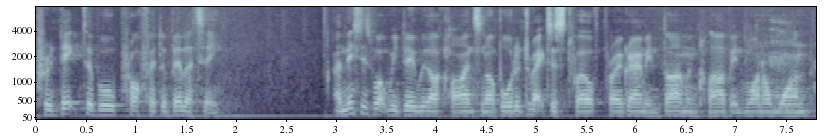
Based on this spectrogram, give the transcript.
predictable profitability. And this is what we do with our clients in our Board of Directors 12 program, in Diamond Club, in one on one.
